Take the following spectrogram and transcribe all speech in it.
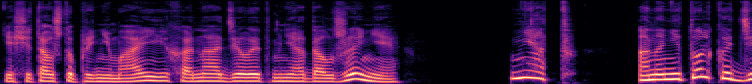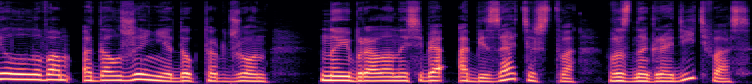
Я считал, что, принимая их, она делает мне одолжение». «Нет, она не только делала вам одолжение, доктор Джон, но и брала на себя обязательство вознаградить вас.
